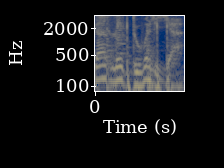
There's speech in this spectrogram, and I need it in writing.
كارلو الدولية.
